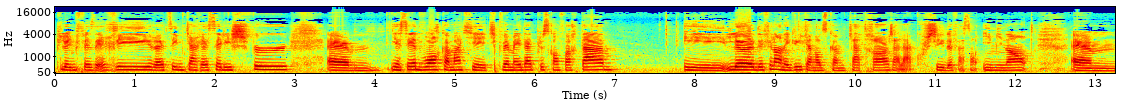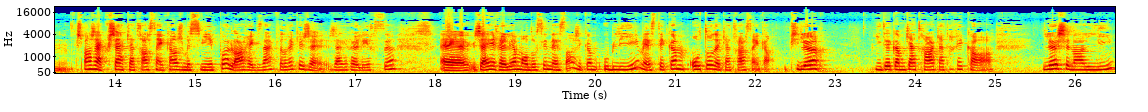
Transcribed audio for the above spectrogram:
Puis là, il me faisait rire, tu sais, il me caressait les cheveux. Euh, il essayait de voir comment il, pouvait m'aider à être plus confortable. Et là, de fil en aiguille, il était rendu comme 4 heures. J'allais accoucher de façon imminente. Euh, je pense que j'ai accouché à 4h50. Je me souviens pas l'heure exacte. Faudrait que j'aille relire ça. Euh, j'aille relire mon dossier de naissance. J'ai comme oublié, mais c'était comme autour de 4h50. Puis là, il était comme 4h, 4h15. Là, j'étais dans le lit.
